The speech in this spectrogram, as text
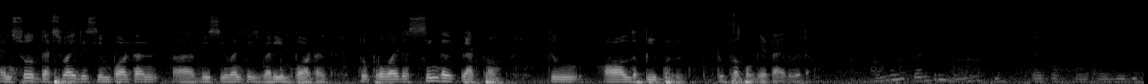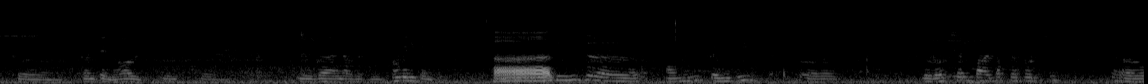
and so that's why this important uh, this event is very important to provide a single platform to all the people to propagate ayurveda How many countries this type of uh, Ayurvedic uh, content, all uh, yoga and other things? How many countries? Uh, uh, how many countries production part of the production uh,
